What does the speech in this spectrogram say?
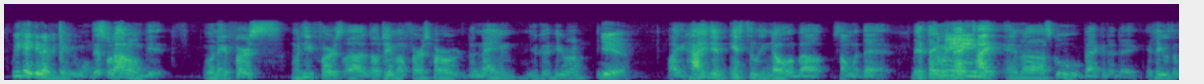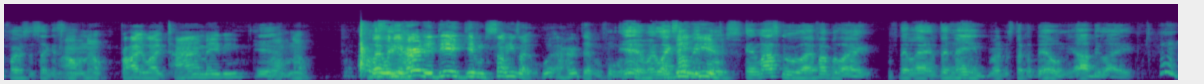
we can't get everything we want. This what I don't get. When they first, when he first, uh, Dojima first heard the name Yukihiro, yeah. like how he didn't instantly know about Soma dad. If they I was mean- that tight in uh, school back in the day, if he was the first or second seed, I don't know. Probably like time, maybe. yeah. I don't know. I But when he them- heard it, it did give him something. He's like, "What? I heard that before." yeah, but like some people years. in my school, like if I be like, if that if that name stuck a bell with me, I'd be like,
